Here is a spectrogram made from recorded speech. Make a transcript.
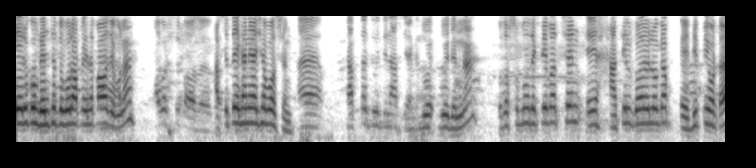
এরকম রেঞ্জের তো গরু আপনার কাছে পাওয়া যাবে না? অবশ্যই পাওয়া যাবে আপনি তো এখানে এসে বসেন। হ্যাঁ সপ্তাহে দুই দিন আসি দুই- দিন না? তো দর্শক বন্ধু দেখতে পাচ্ছেন এই হাসিল গড়ের লোক দ্বিতীয়টা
